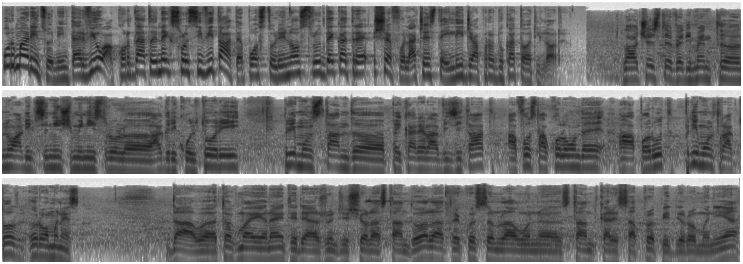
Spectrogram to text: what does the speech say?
Urmăriți un interviu acordat în exclusivitate postului nostru de către șeful acestei ligi a producătorilor. La acest eveniment uh, nu a lipsit nici ministrul uh, agriculturii. Primul stand uh, pe care l-a vizitat a fost acolo unde a apărut primul tractor românesc. Da, tocmai înainte de a ajunge și eu la standul ăla, trecusem la un stand care se apropie de România.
